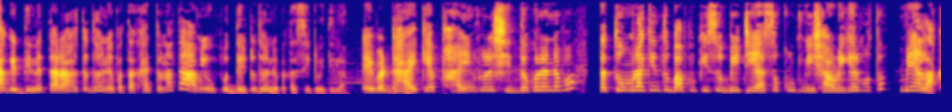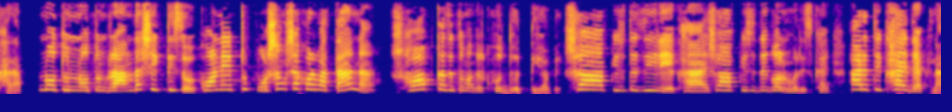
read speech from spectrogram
আগের দিনে তারা হয়তো ধনে পাতা খাইতো না, তা আমি উপর দিয়ে একটু ধনে পাতা ছিটই দিলাম। এবার ঢাইকে ফাইন করে সিদ্ধ করে নেব। তা তোমরা কিন্তু বাপু কিছু বিটি আসো কুটনি শাউরিগের মতো, মেলা খারাপ। নতুন নতুন রান্না শিখতিছো, কনে একটু প্রশংসা করবা তা না। সব কাজে তোমাকে খুদ ধরতে হবে। সব কিছুতে জিরে খায়, সব কিছুতে গোলমরিচ খায়। আরে তুই খাই দেখ না,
